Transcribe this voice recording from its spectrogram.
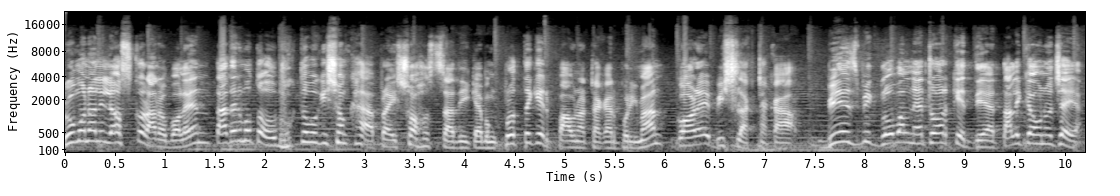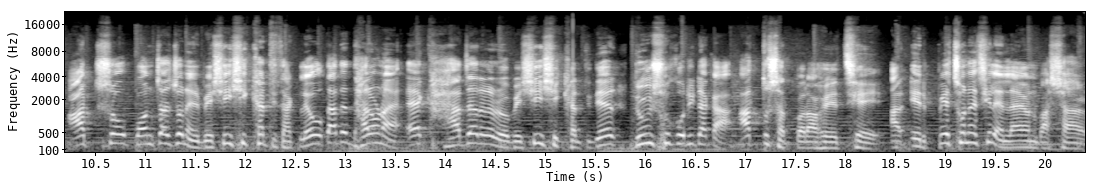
রুমন আলী লস্কর আরও বলেন, তাদের মতো ভুক্তভোগীর সংখ্যা প্রায় সহস্রাধিক এবং প্রত্যেকের পাওনা টাকার পরিমাণ গড়ে বিশ লাখ টাকা। বিএসবি গ্লোবাল নেটওয়ার্কে দেয়ার তালিকা অনুযায়ী আটশো পঞ্চাশ জনের বেশি শিক্ষার্থী থাকলেও তাদের ধারণা এক হাজারেরও বেশি শিক্ষার্থীদের দুইশো কোটি টাকা আত্মসাৎ করা হয়েছে। আর এর পেছনে ছিলেন লায়ন বাসার।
